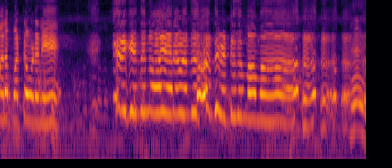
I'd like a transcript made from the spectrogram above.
மேல பட்ட உடனே எனக்கு இந்த நோயான வந்து வந்து விட்டது மாமா. ஏய்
